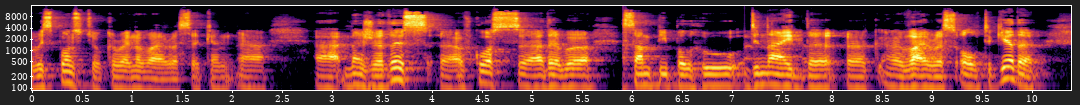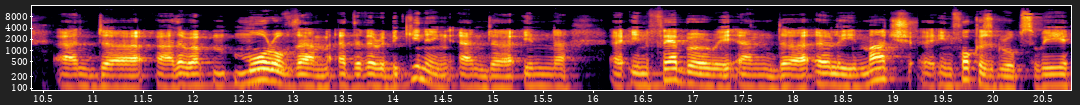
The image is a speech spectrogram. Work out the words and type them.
response to coronavirus. I can uh, measure this. Uh, of course, uh, there were some people who denied the uh, virus altogether, and uh, there were more of them at the very beginning. And in Uh, in February and uh, early in March, uh, in focus groups, we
